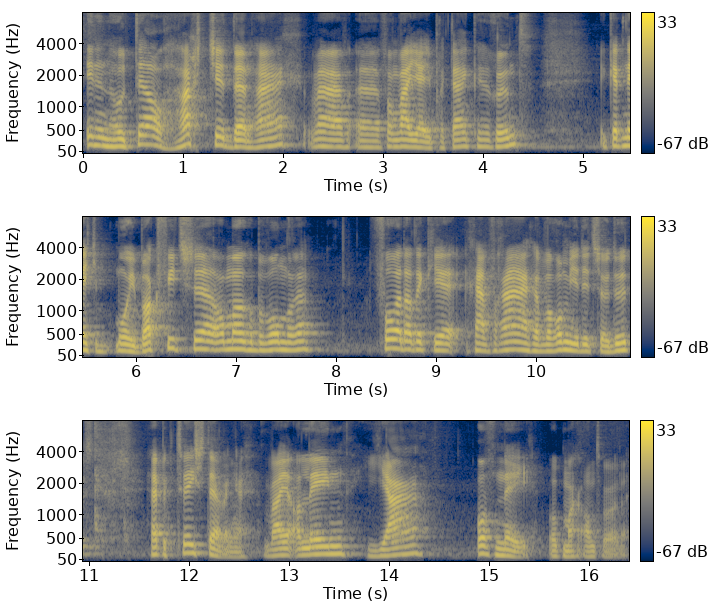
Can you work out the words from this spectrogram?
in een hotel Hartje Den Haag, waar, uh, van waar jij je praktijk runt. Ik heb net je mooie bakfiets uh, al mogen bewonderen. Voordat ik je ga vragen waarom je dit zo doet, heb ik twee stellingen waar je alleen ja of nee op mag antwoorden.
